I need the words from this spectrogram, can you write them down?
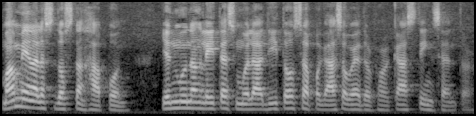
mamayang alas 2 ng hapon. Yan muna ang latest mula dito sa Pag-asa Weather Forecasting Center.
